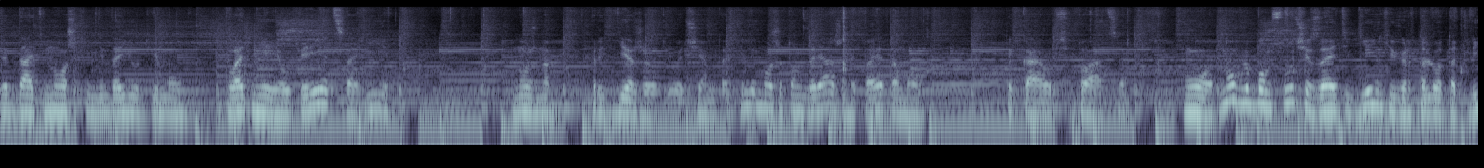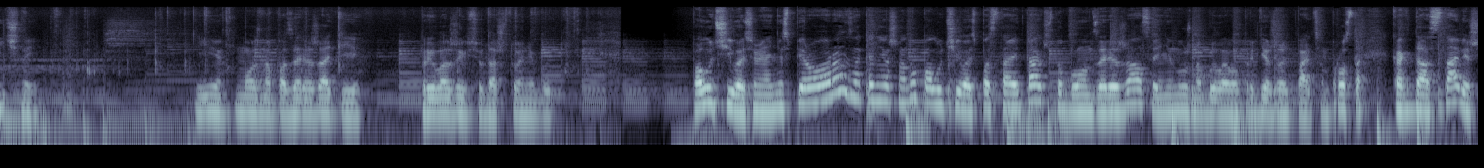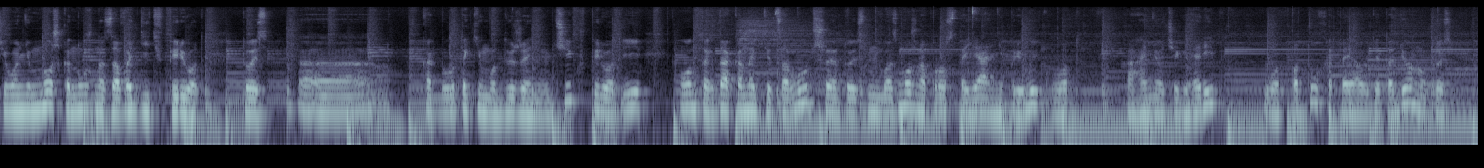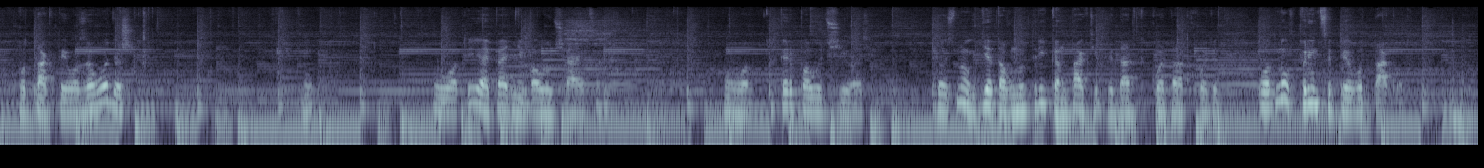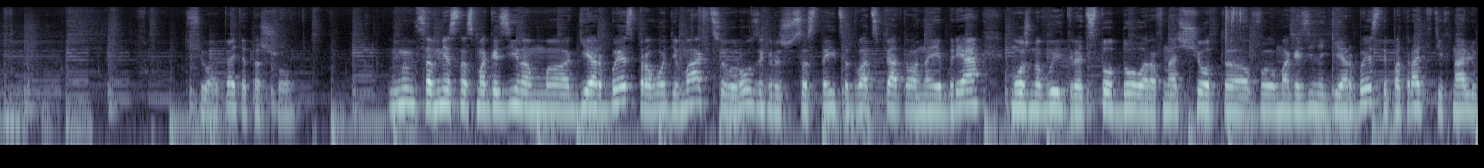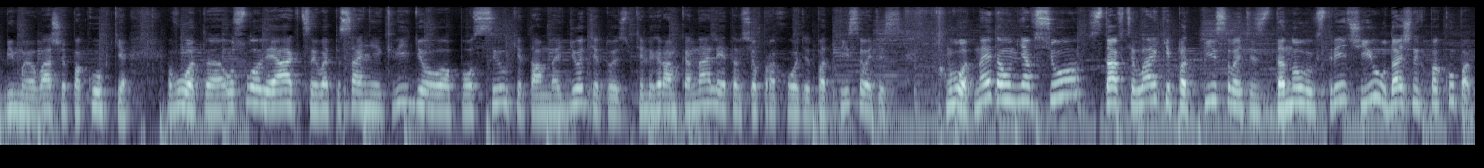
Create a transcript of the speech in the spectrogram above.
видать ножки не дают ему плотнее упереться и нужно придерживать его чем-то. Или может он заряжен, и поэтому такая вот ситуация. Вот. Но в любом случае за эти деньги вертолет отличный. И можно позаряжать и приложив сюда что-нибудь. Получилось у меня не с первого раза, конечно, но получилось поставить так, чтобы он заряжался и не нужно было его придерживать пальцем. Просто когда ставишь, его немножко нужно заводить вперед. То есть э, как бы вот таким вот движением чик вперед, и он тогда коннектится лучше, то есть, ну, возможно, просто я не привык, вот огонечек горит, вот потух, это я вот где-то дернул, то есть вот так ты его заводишь, вот, и опять не получается. Вот, теперь получилось. То есть, ну, где-то внутри контактик, видать, какой-то отходит. Вот, ну, в принципе, вот так вот. Все, опять отошел мы совместно с магазином э, GearBest проводим акцию. Розыгрыш состоится 25 ноября. Можно выиграть 100 долларов на счет э, в магазине GearBest и потратить их на любимые ваши покупки. Вот, э, условия акции в описании к видео, по ссылке там найдете, то есть в телеграм-канале это все проходит. Подписывайтесь. Вот, на этом у меня все. Ставьте лайки, подписывайтесь. До новых встреч и удачных покупок.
